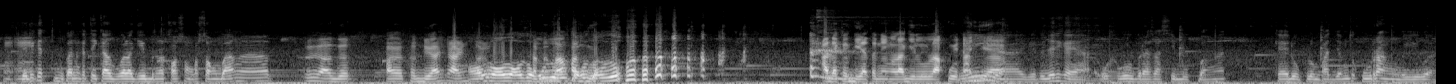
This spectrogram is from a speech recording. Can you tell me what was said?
Mm-mm. jadi ket- bukan ketika gue lagi bener kosong-kosong banget Iya agak agak kegiatan. Allah makan gua. Allah Allah. Ada kegiatan yang lagi lu lakuin aja. Iya gitu. Jadi kayak wah gue berasa sibuk banget. Kayak 24 jam tuh kurang bagi gue.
